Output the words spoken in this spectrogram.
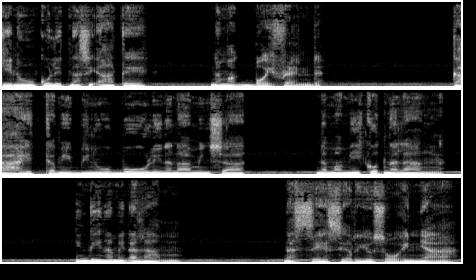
kinukulit na si ate na mag-boyfriend. Kahit kami binubuli na namin siya na mamikot na lang, hindi namin alam na seseryosohin niya.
